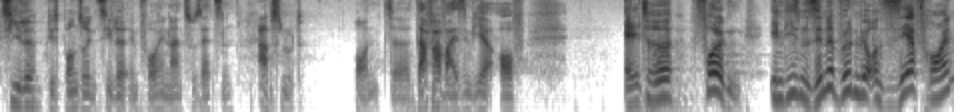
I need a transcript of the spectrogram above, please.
Ziele, die Sponsoring-Ziele im Vorhinein zu setzen. Absolut. Und äh, da verweisen wir auf ältere Folgen. In diesem Sinne würden wir uns sehr freuen,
